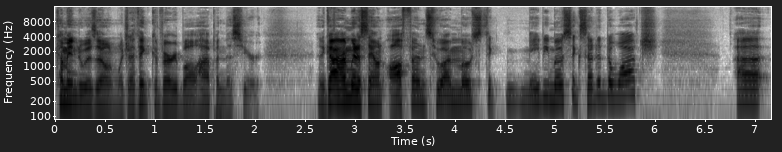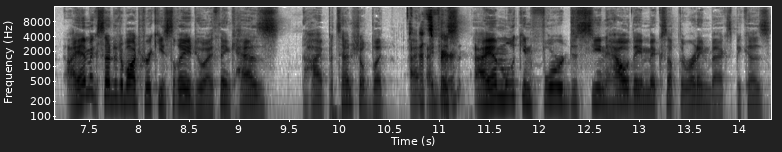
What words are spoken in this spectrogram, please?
coming into his own, which I think could very well happen this year. And the guy I'm going to say on offense, who I'm most maybe most excited to watch, uh, I am excited to watch Ricky Slade, who I think has high potential. But I, I just I am looking forward to seeing how they mix up the running backs because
